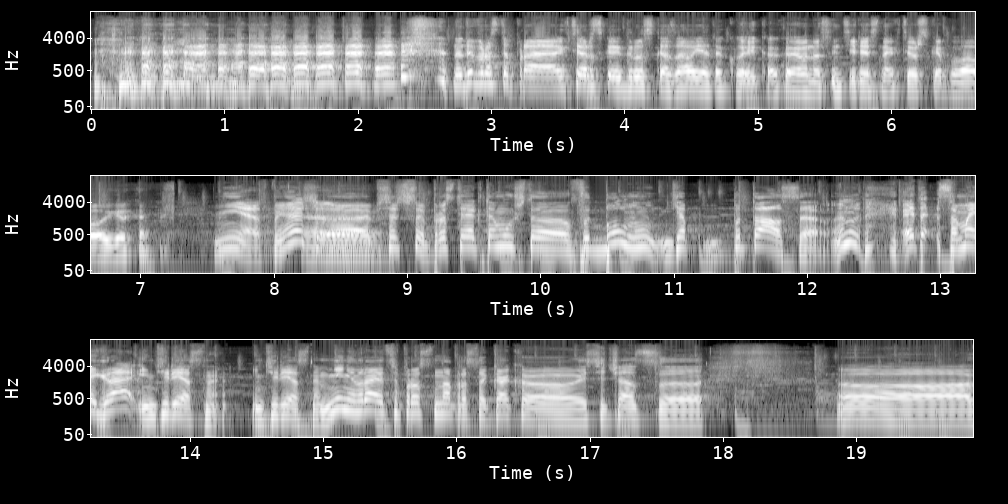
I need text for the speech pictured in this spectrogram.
Ну ты просто про актерскую игру сказал, я такой, какая у нас интересная актерская была игра. Нет, понимаешь, 56 э, просто я к тому, что футбол, ну, я пытался. Ну, это сама игра интересная, интересная. Мне не нравится просто-напросто, как э, сейчас э,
